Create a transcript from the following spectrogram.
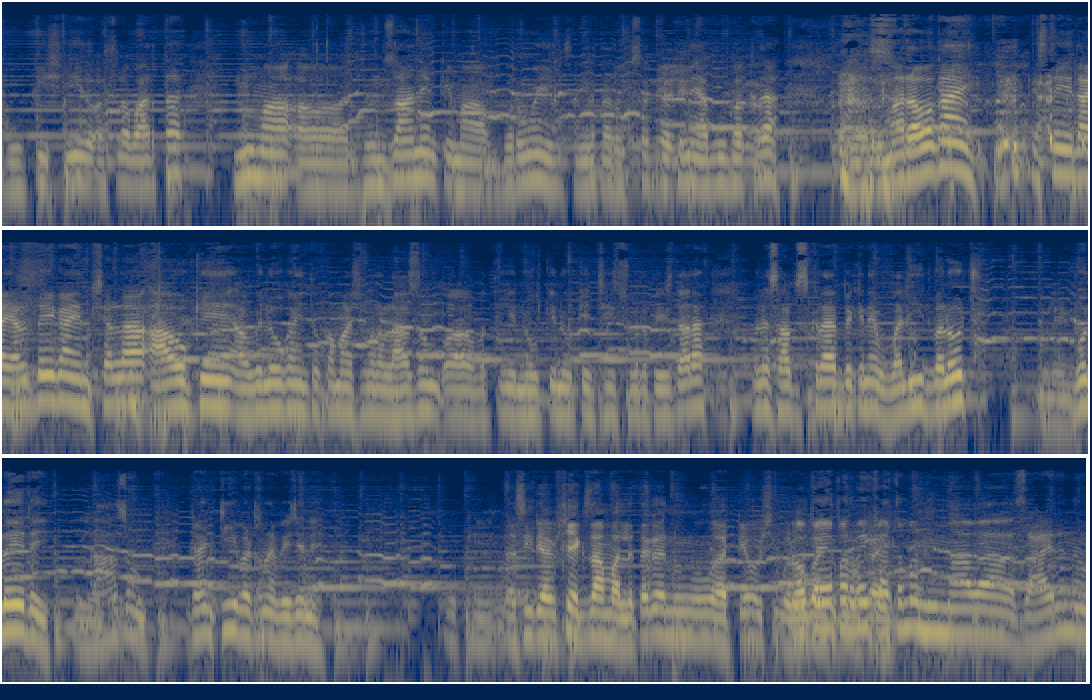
गुकी शीर असला वार्ता। नु मा जुनजाने के मा बुरुए संगत रुखसत के अबू बकरा। मा रवगा है किसने दा यलते का इंशाल्लाह आओ के व्लॉग हैं तो कमाश वाला लाजम वती नोके नोके चीज़ वाला पेजदारा मतलब सब्सक्राइब बेकने वलीद बलोच? बोले दई लाजम घंटी बटना भेजने। ओके नसीर अभी एग्ज़ाम मार लेता का नु अट्टे वशी बोलो पेपर भाई खत्म नु मावा ज़ाहिर नु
